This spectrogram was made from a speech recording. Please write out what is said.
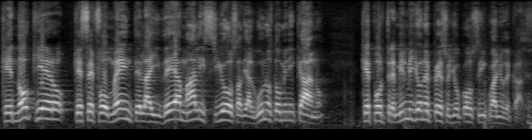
que no quiero que se fomente la idea maliciosa de algunos dominicanos que por 3 mil millones de pesos yo cojo 5 años de cárcel.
